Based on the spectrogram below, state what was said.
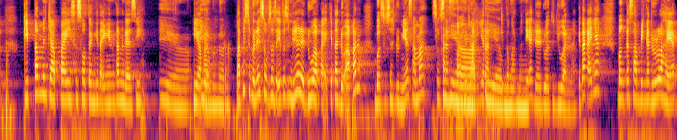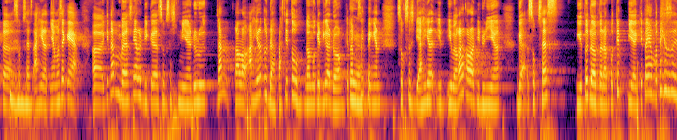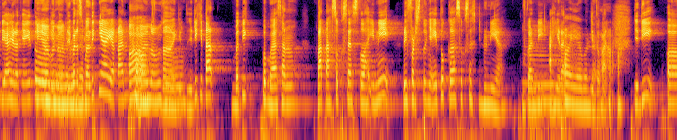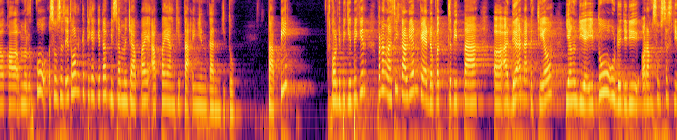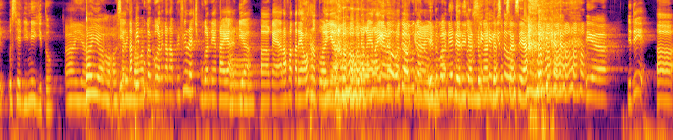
kita mencapai sesuatu yang kita inginkan gak sih? Iya Iya kan? benar Tapi sebenarnya sukses itu sendiri ada dua kayak kita doakan buat sukses dunia sama sukses Akhirat, akhirat, akhirat iya, gitu kan. benar Berarti ada dua tujuan. Nah, kita kayaknya mengkesampingkan dulu lah ya ke sukses akhiratnya. Maksudnya kayak eh, kita membahasnya lebih ke sukses dunia dulu. Kan kalau akhirat udah pasti tuh nggak mungkin enggak dong. Kita Iya. pasti pengen sukses di akhirat. I- Ibaratkan kalau di dunia nggak sukses gitu dalam tanda kutip ya kita yang penting sukses di akhiratnya itu Iya, gitu. benar, daripada benar. sebaliknya ya kan. ah, Nah, gitu. Jadi kita berarti pembahasan kata sukses setelah ini reverse to-nya itu ke sukses di dunia, bukan di Hmm. akhirat. oh iya benar Gitu kan. Jadi eh, kalau menurutku sukses itu kan ketika kita bisa mencapai apa yang kita inginkan gitu. Tapi kalau dipikir-pikir, pernah nggak sih kalian kayak dapat cerita eh, ada anak kecil yang dia itu udah jadi orang sukses di usia dini gitu? Ah iya oh iya oh, Ya, sering tapi banget bukan bukan karena privilege, bukannya kayak Oh. dia eh, kayak Rafathar yang orang Iya. tuanya udah kayak Oh, raya kayak itu, bukan, bukan, itu mah dia dari kandungan udah gitu. sukses ya Iya. Jadi eh,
